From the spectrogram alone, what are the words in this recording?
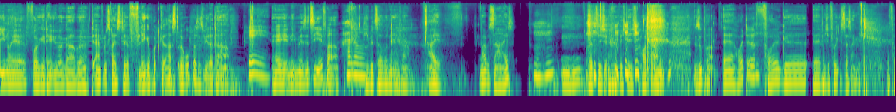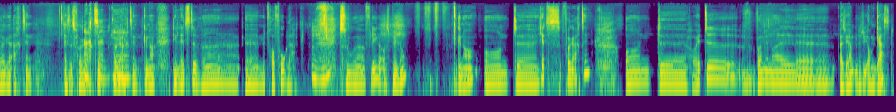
Die neue Folge der Übergabe. Der einflussreichste Pflegepodcast Europas ist wieder da. Hey. Hey, neben mir sitzt die Eva. Hallo. Die bezaubernde Eva. Hi. Na, bist du heiß? Mhm. Mhm, hört sich richtig hot an. Super. Äh, heute Folge, äh, welche Folge ist das eigentlich? Folge 18. Es ist Folge 18. 18, Folge ja, ja. 18, genau. Die letzte war äh, mit Frau Vogler Mhm. zur Pflegeausbildung. Genau. Und äh, jetzt Folge 18. Und äh, heute wollen wir mal, äh, also wir haben natürlich auch einen Gast,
